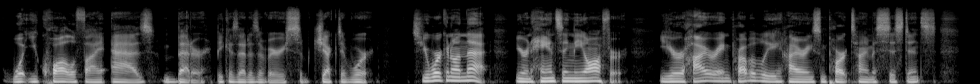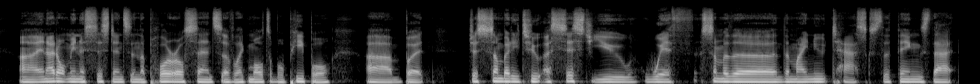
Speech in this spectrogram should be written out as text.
what you qualify as better, because that is a very subjective word. So you're working on that. You're enhancing the offer you're hiring, probably hiring some part time assistants. Uh, and I don't mean assistants in the plural sense of like multiple people, uh, but just somebody to assist you with some of the the minute tasks, the things that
